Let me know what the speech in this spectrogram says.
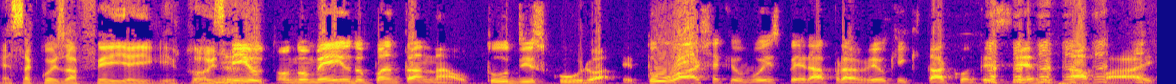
essa coisa feia aí, coisa. Milton, no meio do Pantanal, tudo escuro. Tu acha que eu vou esperar para ver o que que tá acontecendo? Rapaz.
